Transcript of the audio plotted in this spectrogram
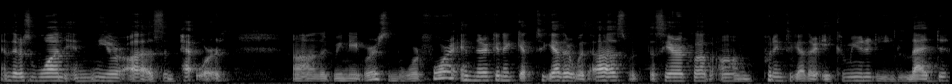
And there's one in near us in Petworth, uh, the Green Neighbors in Ward Four, and they're gonna get together with us with the Sierra Club on putting together a community-led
